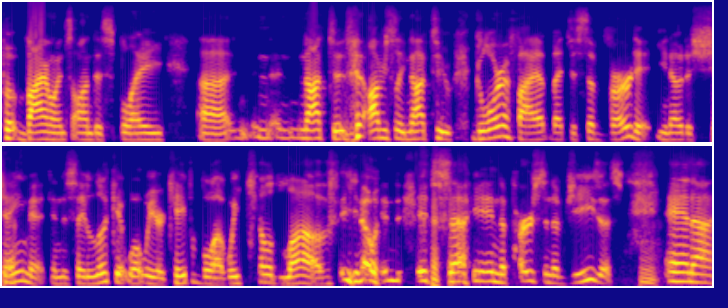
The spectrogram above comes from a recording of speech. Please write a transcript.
put violence on display, uh, n- not to obviously not to glorify it, but to subvert it, you know, to shame yeah. it and to say, look at what we are capable of. We killed love, you know, and it's uh, in the person of Jesus, hmm. and. Uh,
